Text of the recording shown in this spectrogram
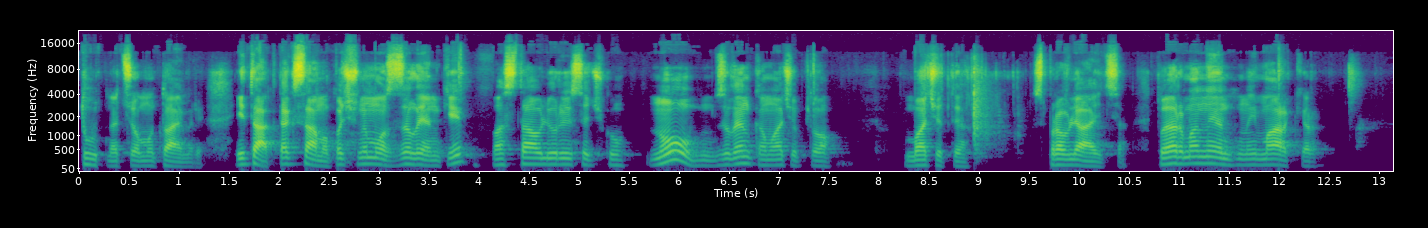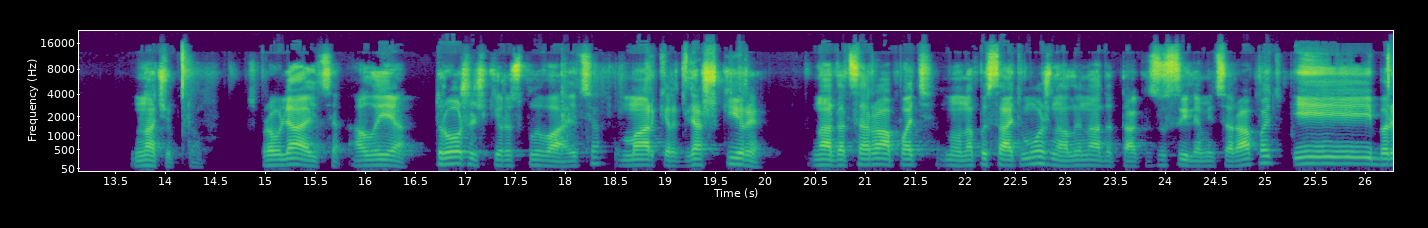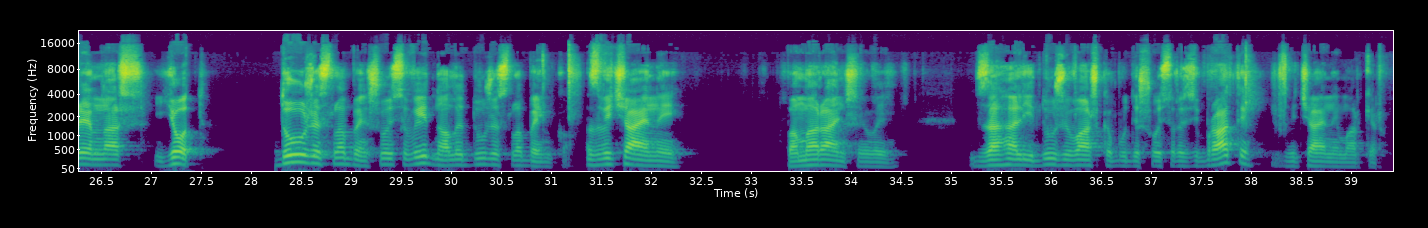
тут, на цьому таймері. І так, так само почнемо з зеленки. Поставлю рисочку. Ну, зеленка, начебто, бачите, справляється. Перманентний маркер, начебто, справляється, але трошечки розпливається. Маркер для шкіри. Надо царапати, ну, написати можна, але треба так з зусиллями царапати. І беремо наш йод. Дуже слабенько. Щось видно, але дуже слабенько. Звичайний помаранчевий. Взагалі дуже важко буде щось розібрати. Звичайний маркер.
